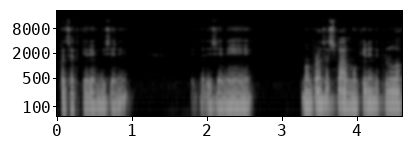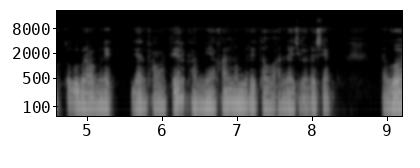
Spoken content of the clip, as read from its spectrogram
pencet kirim di sini. Kita di sini memproses file. Mungkin ini perlu waktu beberapa menit. Jangan khawatir, kami akan memberitahu Anda jika sudah siap. Nah, gue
